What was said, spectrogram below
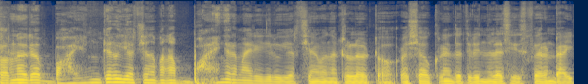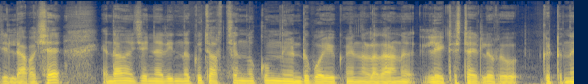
സ്വർണവില ഭയങ്കര ഉയർച്ചയെന്ന് പറഞ്ഞാൽ ഭയങ്കരമായ രീതിയിൽ ഉയർച്ചയാണ് വന്നിട്ടുള്ളത് കേട്ടോ. റഷ്യ ഉക്രൈൻ യുദ്ധത്തിൽ ഇന്നലെ സീസ് ഫെയർ ഉണ്ടായിട്ടില്ല. പക്ഷേ എന്താണെന്ന് വെച്ച് കഴിഞ്ഞാൽ ഇന്നൊക്കെ ചർച്ച എന്നൊക്കും നീണ്ടു പോയേക്കും എന്നുള്ളതാണ് ലേറ്റസ്റ്റ് ആയിട്ടുള്ള ഒരു കിട്ടുന്ന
